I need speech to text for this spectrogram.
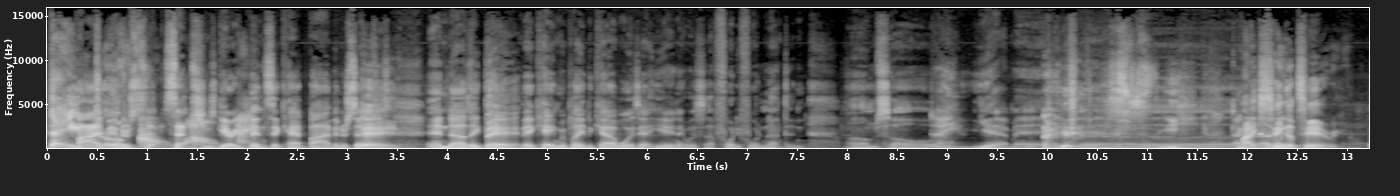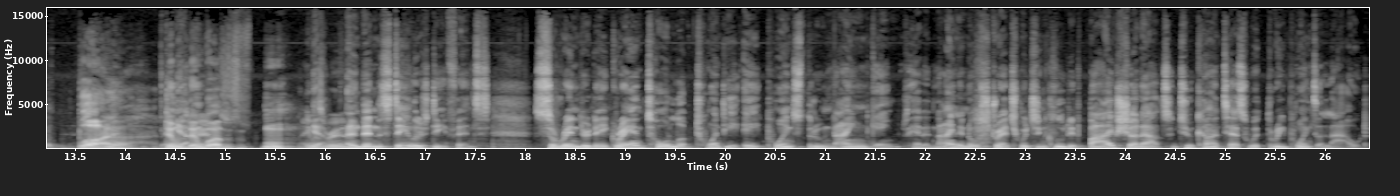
had Dave 5 Duer- interceptions, oh, wow. Gary Fencik had 5 interceptions. Hey, and uh, they, came, they came and played the Cowboys that year, and it was uh, 44 nothing. Um, so, yeah, man. Uh, Mike Singletary, boy, them, them boys was. Mm. It was Yeah. real. And then the Steelers defense surrendered a grand total of 28 points through nine games. They had a 9 0 stretch, which included five shutouts and two contests with three points allowed.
